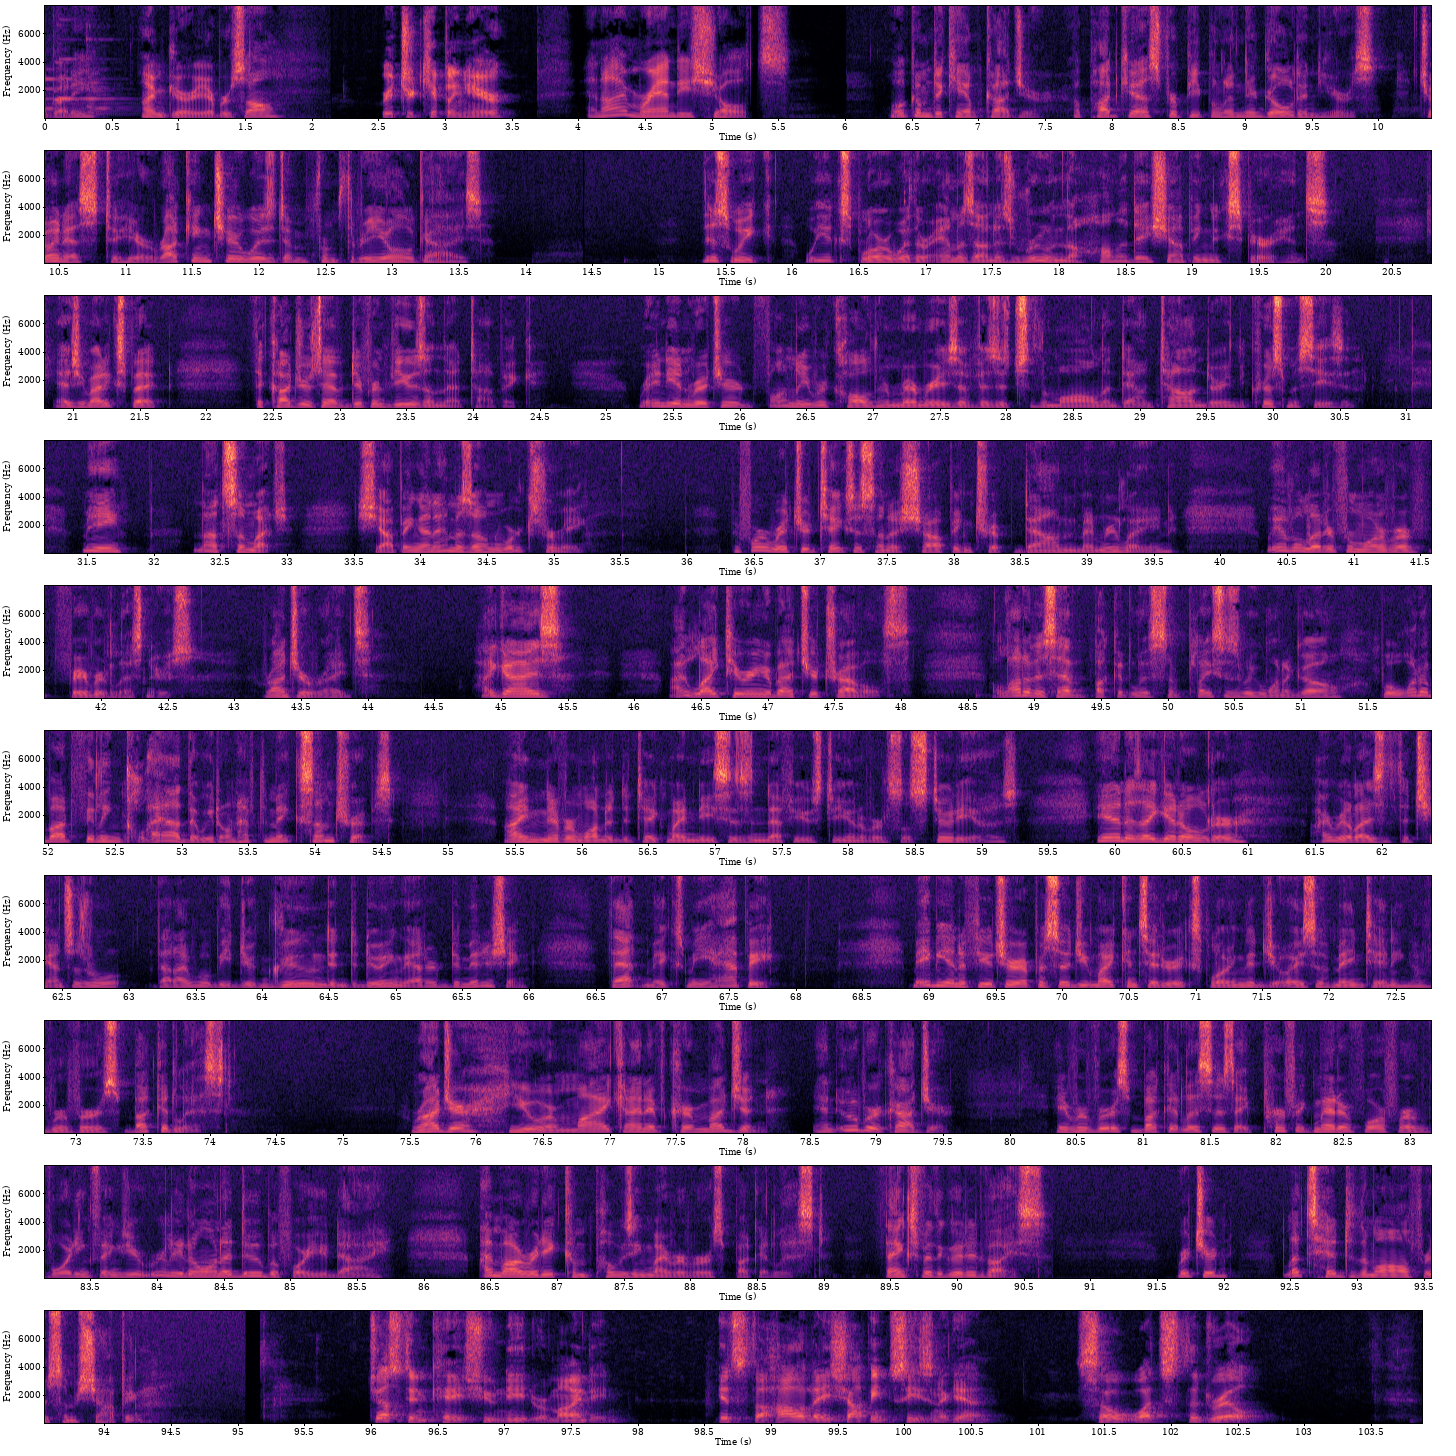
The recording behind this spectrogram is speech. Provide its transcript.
everybody. I'm Gary Ebersol. Richard Kipling here. And I'm Randy Schultz. Welcome to Camp Codger, a podcast for people in their golden years. Join us to hear rocking chair wisdom from three old guys. This week, we explore whether Amazon has ruined the holiday shopping experience. As you might expect, the Codgers have different views on that topic. Randy and Richard fondly recalled their memories of visits to the mall and downtown during the Christmas season. Me, not so much. Shopping on Amazon works for me. Before Richard takes us on a shopping trip down memory lane, we have a letter from one of our favorite listeners. Roger writes Hi, guys. I liked hearing about your travels. A lot of us have bucket lists of places we want to go, but what about feeling glad that we don't have to make some trips? I never wanted to take my nieces and nephews to Universal Studios. And as I get older, I realize that the chances will, that I will be dragooned into doing that are diminishing. That makes me happy. Maybe in a future episode, you might consider exploring the joys of maintaining a reverse bucket list. Roger, you are my kind of curmudgeon, an uber codger. A reverse bucket list is a perfect metaphor for avoiding things you really don't want to do before you die. I'm already composing my reverse bucket list. Thanks for the good advice. Richard, let's head to the mall for some shopping. Just in case you need reminding, it's the holiday shopping season again. So, what's the drill?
